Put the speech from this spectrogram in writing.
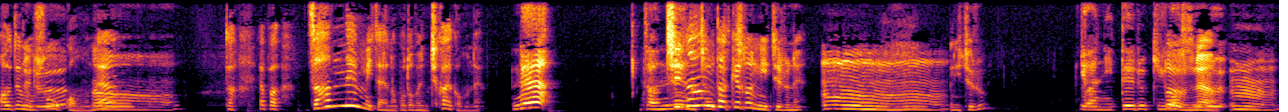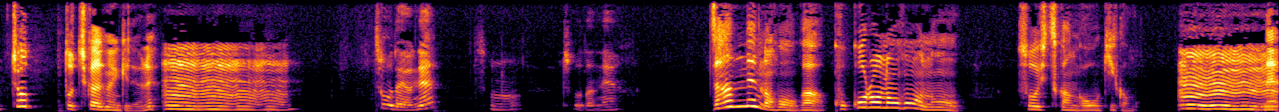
あでもそうかもね。だやっぱ残念みたいな言葉に近いかもね。うんね。残念違うんだけど似てるね。うん。似てる？いや似てる気がする、ね。うん。ちょっと近い雰囲気だよね。うんうんうんうん。そうだよね。そのそうだね。残念の方が心の方の喪失感が大きいかもね、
